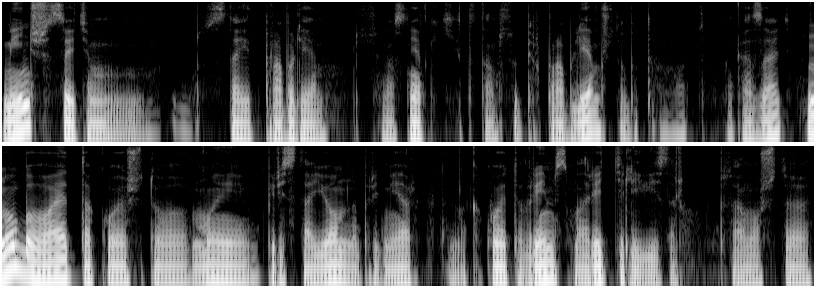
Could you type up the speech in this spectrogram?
меньше с этим стоит проблем. У нас нет каких-то там супер проблем, чтобы там вот наказать. Ну, бывает такое, что мы перестаем, например, на какое-то время смотреть телевизор. Потому что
